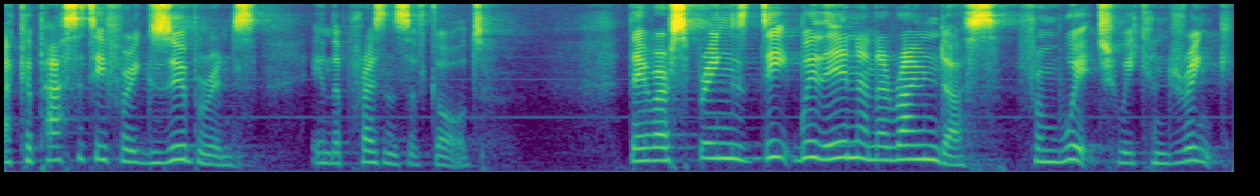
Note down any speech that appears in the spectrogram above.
a capacity for exuberance in the presence of God. There are springs deep within and around us from which we can drink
